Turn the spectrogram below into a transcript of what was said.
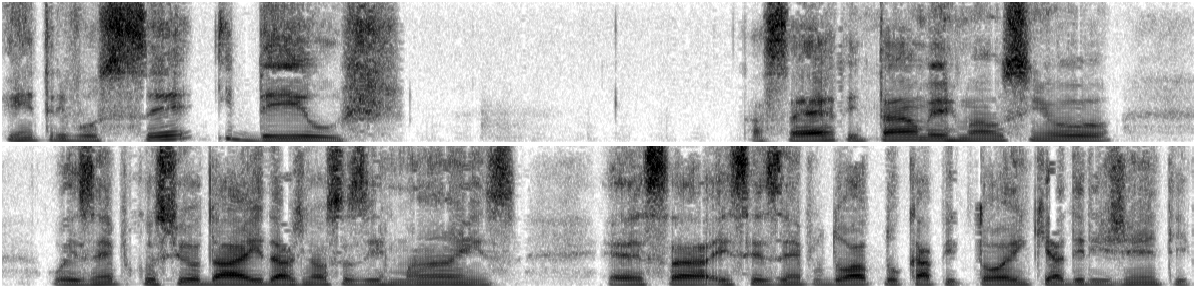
entre você e Deus. Tá certo? Então, meu irmão, o senhor, o exemplo que o senhor dá aí das nossas irmãs, essa, esse exemplo do Alto do Capitó, em que a dirigente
